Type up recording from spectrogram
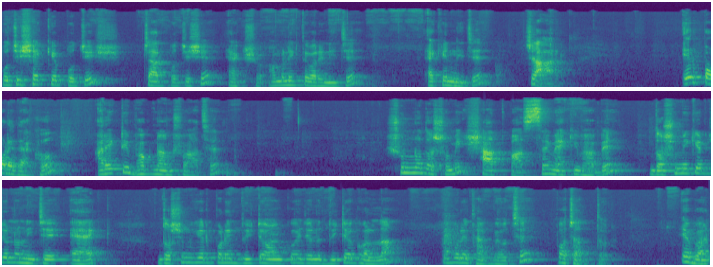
পঁচিশ এককে পঁচিশ, চার পঁচিশে একশো। আমরা লিখতে পারি নিচে, একের নিচে চার। এরপরে দেখো আরেকটি ভগ্নাংশ আছে। শূন্য দশমিক সাত পাঁচ সেম একইভাবে। দশমিকের জন্য নিচে এক, দশমিকের পরে দুইটা অঙ্ক, এই জন্য দুইটা গল্লা, উপরে থাকবে হচ্ছে পঁচাত্তর। এবার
